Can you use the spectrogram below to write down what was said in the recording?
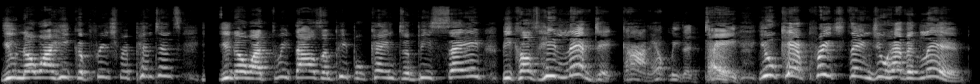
You know why he could preach repentance? You know why 3,000 people came to be saved? Because he lived it. God help me today. You can't preach things you haven't lived.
